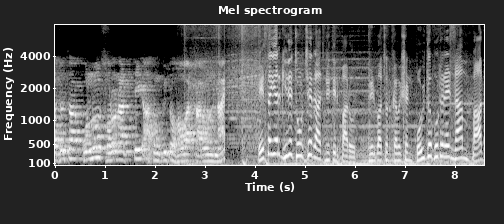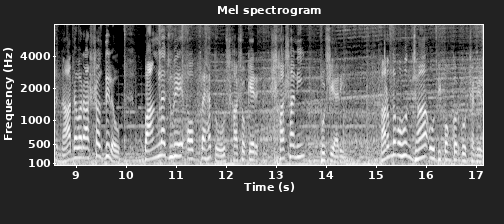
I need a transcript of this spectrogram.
অযথা কোনো শরণার্থীর আতঙ্কিত হওয়ার কারণ নাই। এসআইআর ঘিরে চড়ছে রাজনীতির পারদ। নির্বাচন কমিশন বৈধ ভোটারের নাম বাদ না দেওয়ার আশ্বাস দিলেও বাংলা জুড়ে অব্যাহত শাসকের শাসানি হুঁশিয়ারি। আনন্দমোহন ঝা ও দীপঙ্কর গোস্বামীর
